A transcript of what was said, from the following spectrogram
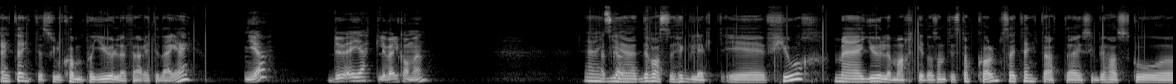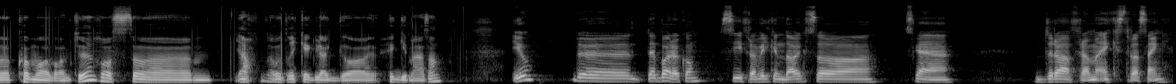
Jeg tenkte jeg skulle komme på juleferie til deg, jeg. Ja. Du er hjertelig velkommen. Jeg, skal- eh, Det var så hyggelig i fjor med julemarked og sånt i Stockholm, så jeg tenkte at jeg skulle, ha, skulle komme over en tur og så eh, ja, og drikke gløgg og hygge meg og sånn. Jo, du, det er bare å komme. Si fra hvilken dag, så skal jeg dra fram en ekstraseng.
